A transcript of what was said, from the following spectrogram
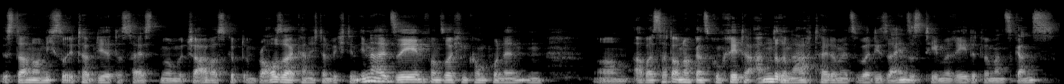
ist da noch nicht so etabliert. Das heißt, nur mit JavaScript im Browser kann ich dann wirklich den Inhalt sehen von solchen Komponenten. Ähm, aber es hat auch noch ganz konkrete andere Nachteile, wenn man jetzt über Designsysteme redet, wenn man es ganz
